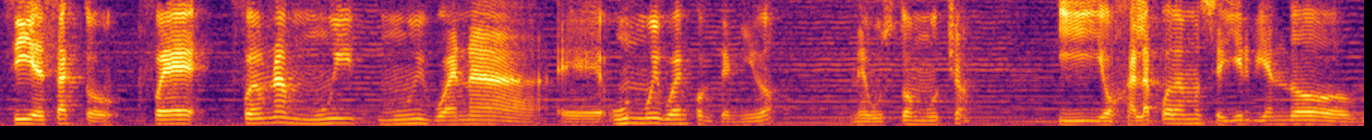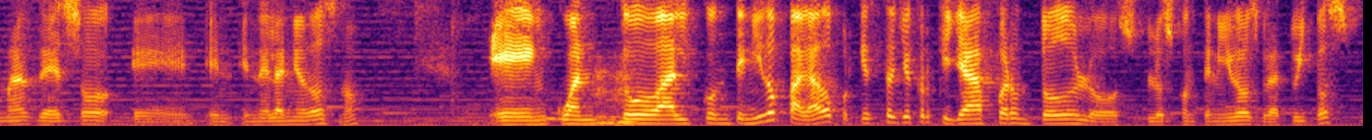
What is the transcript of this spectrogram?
Sí, exacto. Fue, fue una muy, muy buena, eh, un muy buen contenido. Me gustó mucho. Y ojalá podamos seguir viendo más de eso en, el año 2, ¿no? En cuanto al contenido pagado, porque esto yo creo que ya fueron todos los, los contenidos gratuitos.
